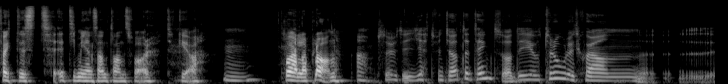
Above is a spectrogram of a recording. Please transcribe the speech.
faktiskt ett gemensamt ansvar tycker jag. Mm. På alla plan. Absolut, det är jättefint. Jag har inte tänkt så. Det är otroligt skön eh, eh,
